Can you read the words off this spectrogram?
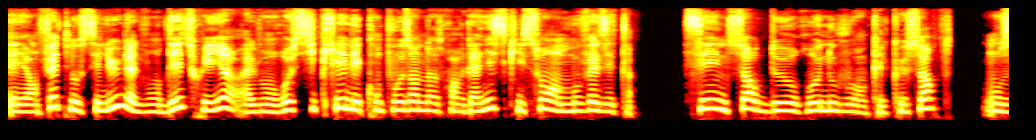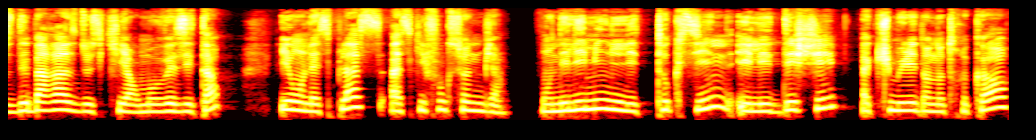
Et en fait, nos cellules, elles vont détruire, elles vont recycler les composants de notre organisme qui sont en mauvais état. C'est une sorte de renouveau en quelque sorte. On se débarrasse de ce qui est en mauvais état et on laisse place à ce qui fonctionne bien. On élimine les toxines et les déchets accumulés dans notre corps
